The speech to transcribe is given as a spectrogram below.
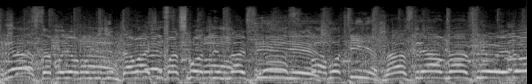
раз. Сейчас доплывем, два, победим. Давайте раз, посмотрим два, на раз, финиш. два, вот финиш. Ноздря в ноздрю идут.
